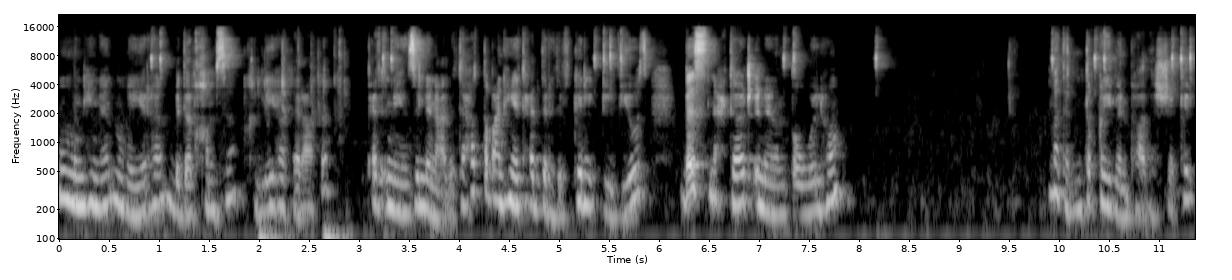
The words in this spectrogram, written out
ومن هنا نغيرها بدل خمسة نخليها ثلاثة بحيث إنه ينزل لنا على تحت. طبعا هي تعدلت في كل الفيوز بس نحتاج إننا نطولهم. مثلا تقريبا بهذا الشكل.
